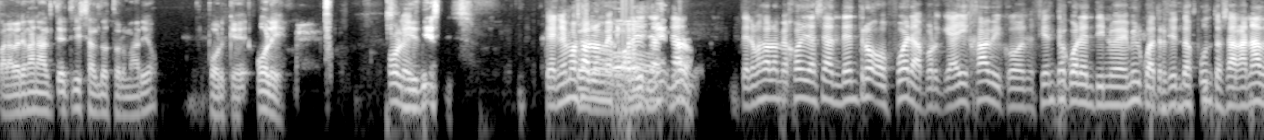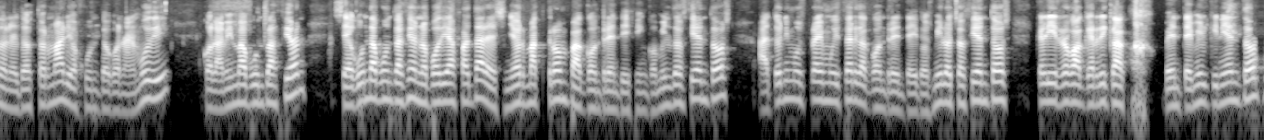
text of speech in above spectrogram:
para haber ganado el Tetris al Doctor Mario. Porque, ole, tenemos a los mejores, ya bien, sean, claro. tenemos a los mejores ya sean dentro o fuera, porque ahí Javi con 149.400 puntos ha ganado en el Doctor Mario junto con Almudi, con la misma puntuación. Segunda puntuación no podía faltar el señor Mac Trompa con 35.200, Atonimus Prime muy cerca con 32.800, Kelly Roga que rica 20.500,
